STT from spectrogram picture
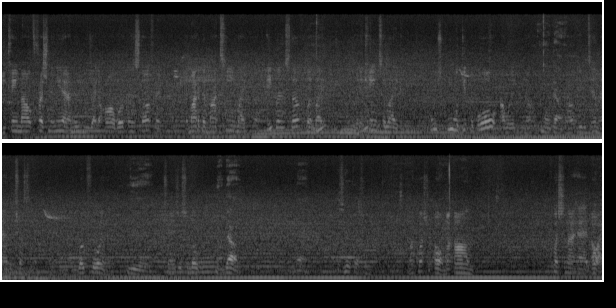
You came out freshman year, and I knew you was like a hard worker and stuff, and it might have been my team like on paper and stuff, but like when it came to like who's, who would get the ball, I would, you know, no doubt, I would give it to him. I had the trust in him. Work for it. Yeah. Transitioned over. No doubt your question? My question? Oh, my um question I had. Oh, I,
